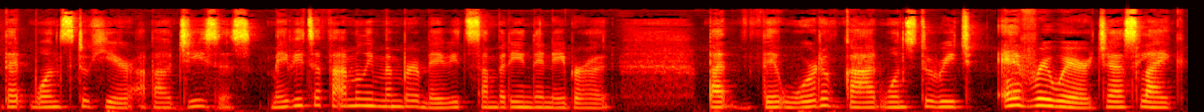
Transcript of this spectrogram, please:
that wants to hear about Jesus. Maybe it's a family member, maybe it's somebody in the neighborhood. But the Word of God wants to reach everywhere, just like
